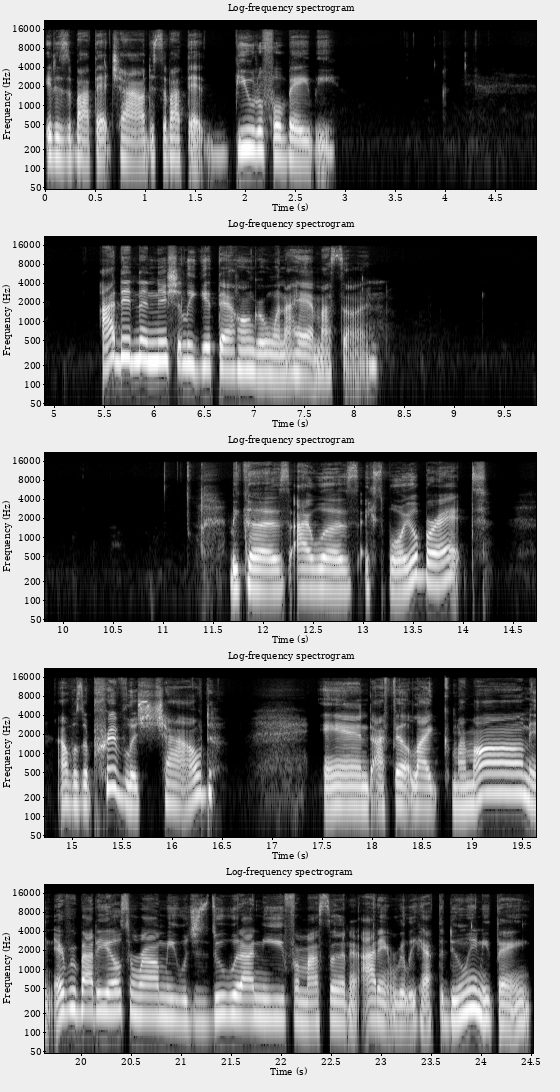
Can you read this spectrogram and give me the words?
It is about that child. It's about that beautiful baby. I didn't initially get that hunger when I had my son because I was a spoiled brat. I was a privileged child. And I felt like my mom and everybody else around me would just do what I need for my son, and I didn't really have to do anything.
